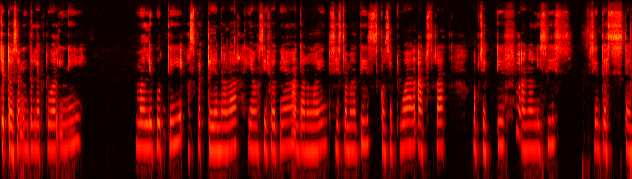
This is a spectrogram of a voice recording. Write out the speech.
Kecerdasan intelektual ini meliputi aspek daya nalar yang sifatnya antara lain sistematis, konseptual, abstrak, objektif, analisis, sintesis, dan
